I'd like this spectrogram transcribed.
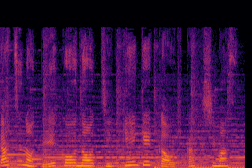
2つの抵抗の実験結果を比較します。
